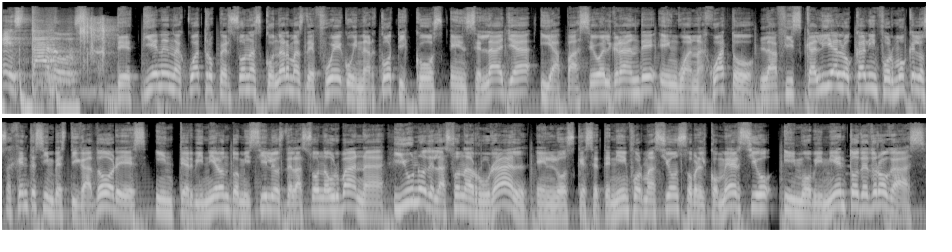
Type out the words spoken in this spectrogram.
Estados. Detienen a cuatro personas con armas de fuego y narcóticos en Celaya y a Paseo el Grande en Guanajuato. La Fiscalía Local informó que los agentes investigadores intervinieron domicilios de la zona urbana y uno de la zona rural, en los que se tenía información sobre el comercio y movimiento de drogas.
